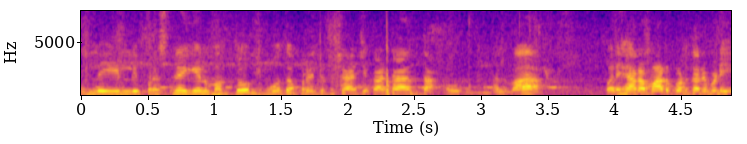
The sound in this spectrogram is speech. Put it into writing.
ಇಲ್ಲಿ ಇಲ್ಲಿ ಪ್ರಶ್ನೆಗೆ ಏನು ಬಂತು? ಭೂತ ಪ್ರೇತ ಕಾಟ ಅಂತ. ಅಲ್ವಾ? ಪರಿಹಾರ ಮಾಡ್ಕೊಡ್ತಾರೆ ಬಿಡಿ.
